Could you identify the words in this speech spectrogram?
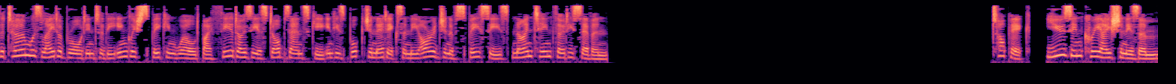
The term was later brought into the English-speaking world by Theodosius Dobzhansky in his book Genetics and the Origin of Species 1937. Topic. Use in creationism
